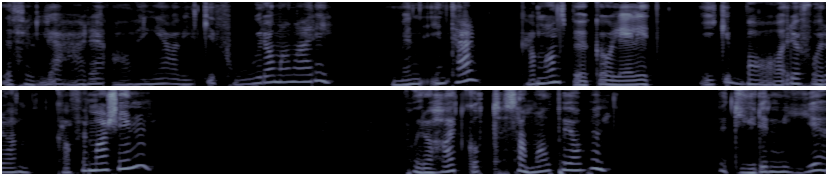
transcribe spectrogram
Selvfølgelig er det avhengig av hvilke fora man er i, men internt kan man spøke og le litt, ikke bare foran kaffemaskinen. For å ha et godt samhold på jobben betyr det mye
